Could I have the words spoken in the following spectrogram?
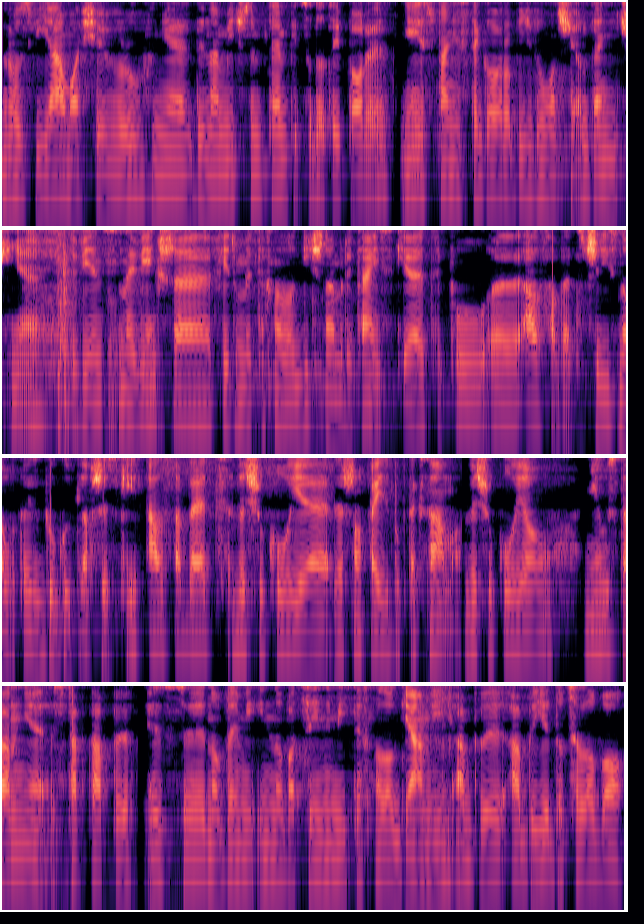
rozwijała się w równie dynamicznym tempie co do tej pory, nie jest w stanie z tego robić wyłącznie organicznie, więc największe firmy technologiczne amerykańskie typu y, Alphabet, czyli znowu to jest Google dla wszystkich, Alphabet wyszukuje, zresztą Facebook tak samo, wyszukują nieustannie startupy z nowymi, innowacyjnymi technologiami, aby, aby je docelowo,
